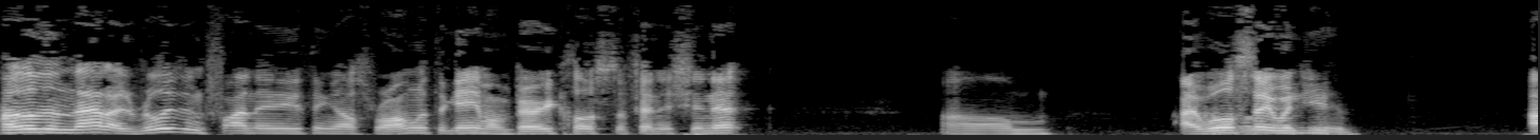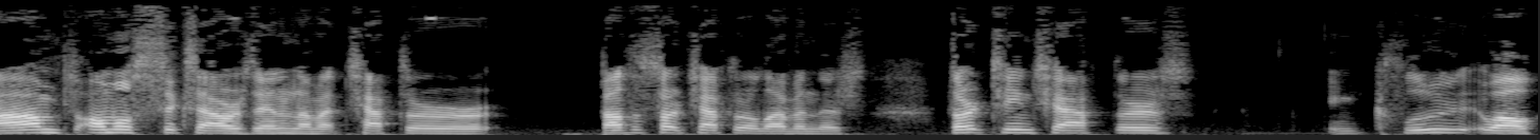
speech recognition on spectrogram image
Other than that, I really didn't find anything else wrong with the game. I'm very close to finishing it. Um, I will say when you, I'm almost six hours in and I'm at chapter, about to start chapter 11. There's 13 chapters, include, well,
